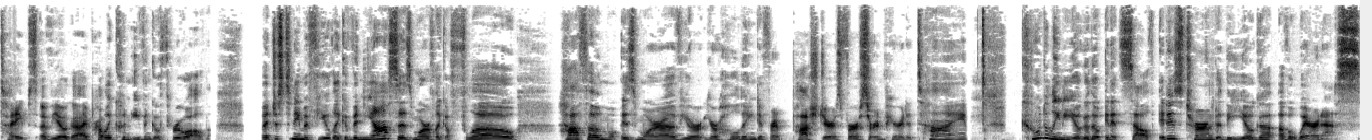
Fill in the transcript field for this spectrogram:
types of yoga. I probably couldn't even go through all of them. But just to name a few, like a vinyasa is more of like a flow. Hatha is more of you're you're holding different postures for a certain period of time. Kundalini yoga, though, in itself, it is termed the yoga of awareness.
